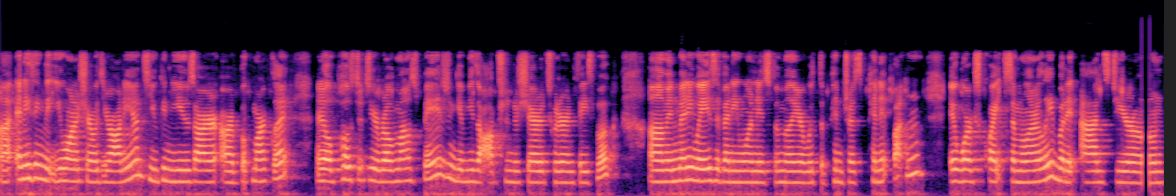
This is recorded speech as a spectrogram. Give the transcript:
uh, anything that you want to share with your audience, you can use our, our bookmarklet and it'll post it to your Rebel Mouse page and give you the option to share to Twitter and Facebook. Um, in many ways, if anyone is familiar with the Pinterest pin it button, it works quite similarly, but it adds to your own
